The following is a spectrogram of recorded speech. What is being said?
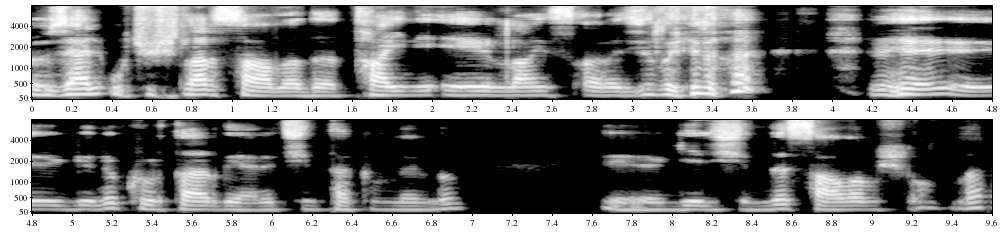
özel uçuşlar sağladı Tiny Airlines aracılığıyla ve e, günü kurtardı yani Çin takımlarının e, gelişinde sağlamış oldular.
